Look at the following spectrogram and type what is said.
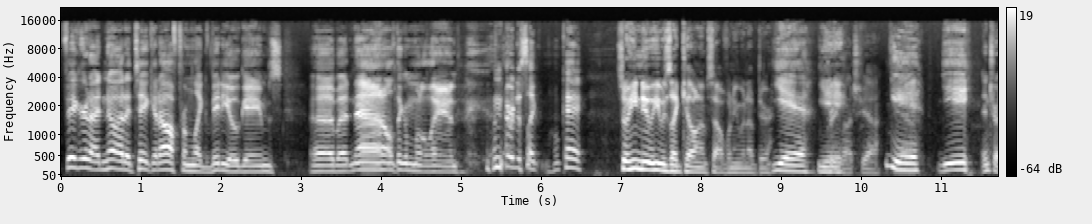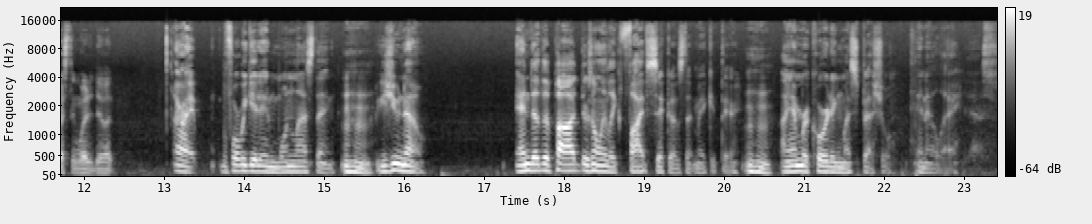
figured I'd know how to take it off from like video games, uh, but nah, I don't think I'm gonna land. and they're just like, okay, So he knew he was like killing himself when he went up there. yeah, Yeah. Pretty much. Yeah. Yeah. yeah. Interesting way to do it. All right, before we get in, one last thing. Mm-hmm. Because you know, end of the pod, there's only like five sickos that make it there. Mm-hmm. I am recording my special in LA. Yes.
